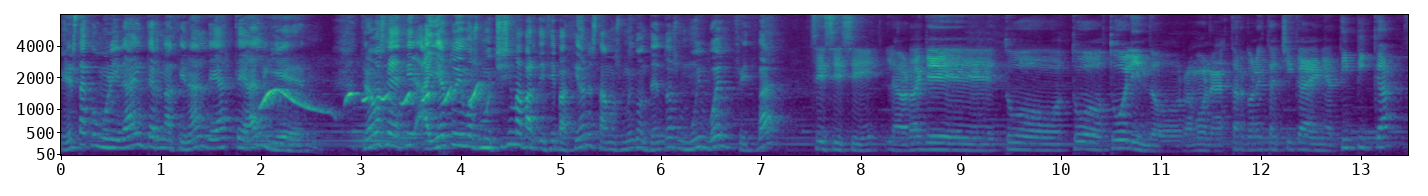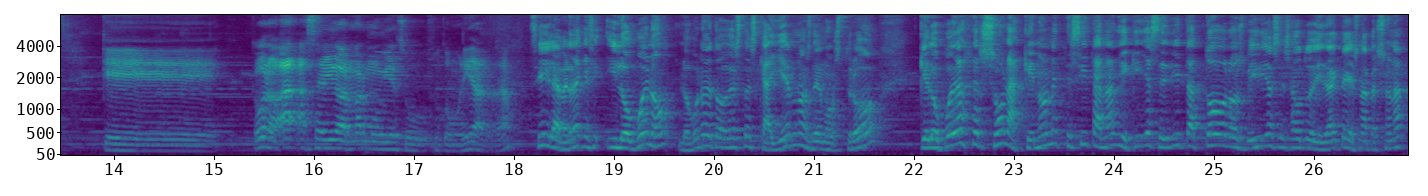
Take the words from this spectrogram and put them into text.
en esta comunidad internacional de Hazte Alguien. Tenemos que decir, ayer tuvimos muchísima participación, estamos muy contentos, muy buen feedback. Sí, sí, sí. La verdad que estuvo, estuvo, estuvo lindo, Ramona, estar con esta chica típica que, que bueno, ha, sabido armar muy bien su, su comunidad, ¿verdad? Sí, la verdad que sí. Y lo bueno, lo bueno de todo esto es que ayer nos demostró que lo puede hacer sola, que no necesita a nadie, que ella se edita todos los vídeos, es autodidacta y es una persona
